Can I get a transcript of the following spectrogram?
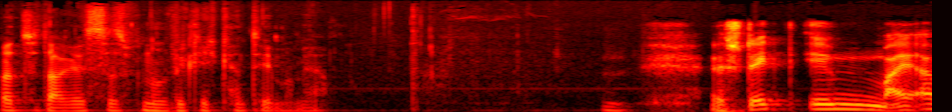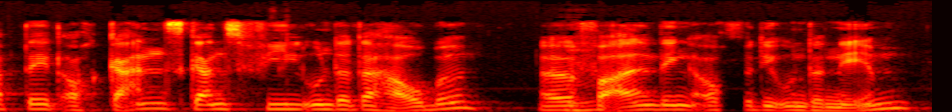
heutzutage ist das nun wirklich kein Thema mehr. Es steckt im Mai-Update auch ganz, ganz viel unter der Haube, äh, mhm. vor allen Dingen auch für die Unternehmen.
